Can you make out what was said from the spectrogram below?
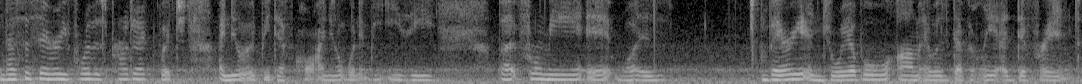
necessary for this project, which I knew it would be difficult. I knew it wouldn't be easy, but for me, it was very enjoyable. Um, it was definitely a different,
